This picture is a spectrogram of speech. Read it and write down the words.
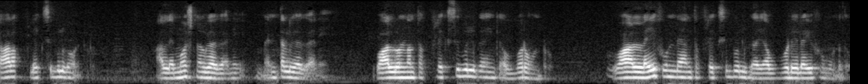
చాలా ఫ్లెక్సిబుల్గా ఉంటారు. వాళ్ళు ఎమోషనల్గా కానీ మెంటల్గా కానీ వాళ్ళు ఉన్నంత ఫ్లెక్సిబుల్గా ఇంకెవ్వరు ఉండరు. వాళ్ళ లైఫ్ ఉండే అంత ఫ్లెక్సిబుల్గా ఎవడి లైఫ్ ఉండదు.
